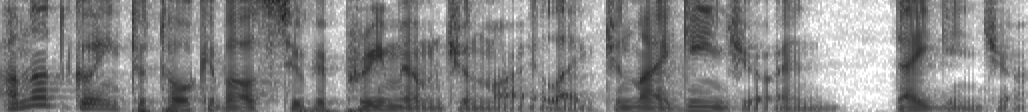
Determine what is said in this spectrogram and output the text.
I'm not going to talk about super premium Junmai like Junmai Ginjo and Daiginjo.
